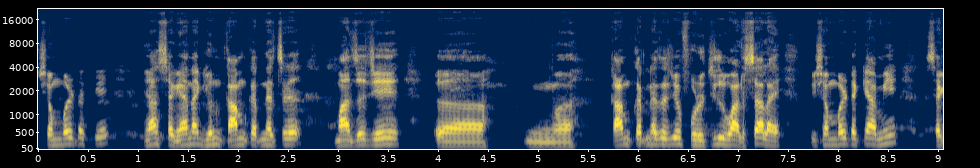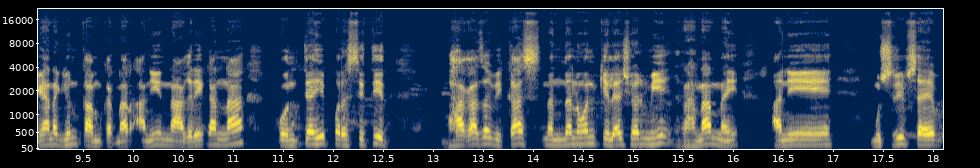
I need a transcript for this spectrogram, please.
शंभर टक्के ह्या सगळ्यांना घेऊन काम करण्याचं माझं जे काम करण्याचं जे पुढची वाटचाल आहे ती शंभर टक्के आम्ही सगळ्यांना घेऊन काम करणार. आणि नागरिकांना कोणत्याही परिस्थितीत भागाचा विकास नंदनवन केल्याशिवाय मी राहणार नाही. आणि मुश्रीफ साहेब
